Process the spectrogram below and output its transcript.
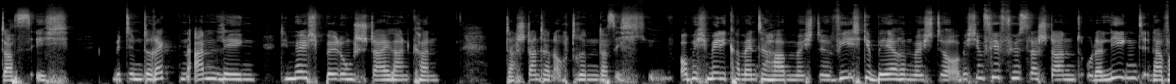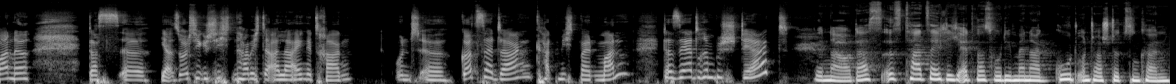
dass ich mit dem direkten Anlegen die Milchbildung steigern kann, da stand dann auch drin, dass ich, ob ich Medikamente haben möchte, wie ich gebären möchte, ob ich im Vierfüßlerstand oder liegend in der Wanne. Das, äh, ja, solche Geschichten habe ich da alle eingetragen. Und äh, Gott sei Dank hat mich mein Mann da sehr drin bestärkt. Genau, das ist tatsächlich etwas, wo die Männer gut unterstützen können.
